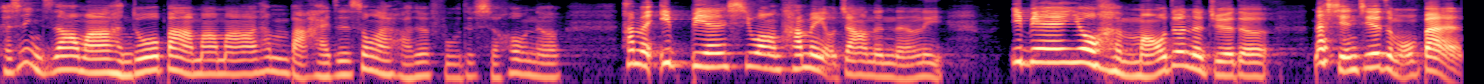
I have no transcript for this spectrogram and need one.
可是你知道吗？很多爸爸妈妈他们把孩子送来华德福的时候呢，他们一边希望他们有这样的能力，一边又很矛盾的觉得，那衔接怎么办？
